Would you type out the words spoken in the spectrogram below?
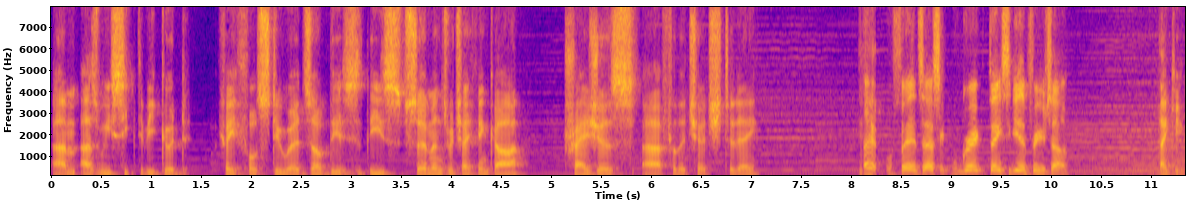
um, as we seek to be good faithful stewards of these these sermons, which I think are treasures uh, for the church today. All right. Well, fantastic. Well, Greg, thanks again for your time. Thank you.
